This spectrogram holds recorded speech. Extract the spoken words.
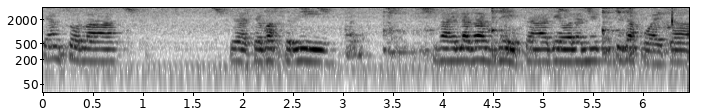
श्यामसोला तिळाच्या भाकरी गायला घास द्यायचा देवाला नैवेद्य दाखवायचा.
